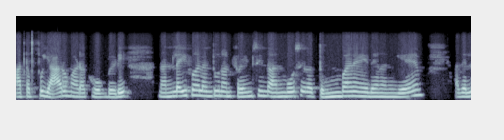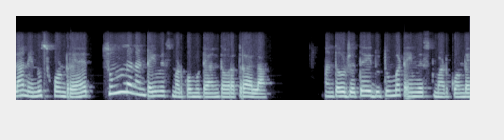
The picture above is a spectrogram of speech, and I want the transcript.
ಆ ತಪ್ಪು ಯಾರು ಮಾಡಕ್ ಹೋಗ್ಬೇಡಿ. ನನ್ನ ಲೈಫಲ್ಲಂತೂ ನನ್ನ ಫ್ರೆಂಡ್ಸ್ ಇಂದ ಅನ್ಭವಿಸಿರೋದು ತುಂಬಾನೇ ಇದೆ ನನ್ಗೆ. ಅದೆಲ್ಲ ನೆನೆಸ್ಕೊಂಡ್ರೆ ಸುಮ್ಮನೆ ನಾನು ಟೈಮ್ ವೇಸ್ಟ್ ಮಾಡ್ಕೊಂಡ್ಬಿಟ್ಟೆ ಅಂತವ್ರ ಹತ್ರ ಎಲ್ಲ ಅಂತವ್ರ ಜೊತೆ ಇದು ತುಂಬಾ ಟೈಮ್ ವೇಸ್ಟ್ ಮಾಡ್ಕೊಂಡೆ.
